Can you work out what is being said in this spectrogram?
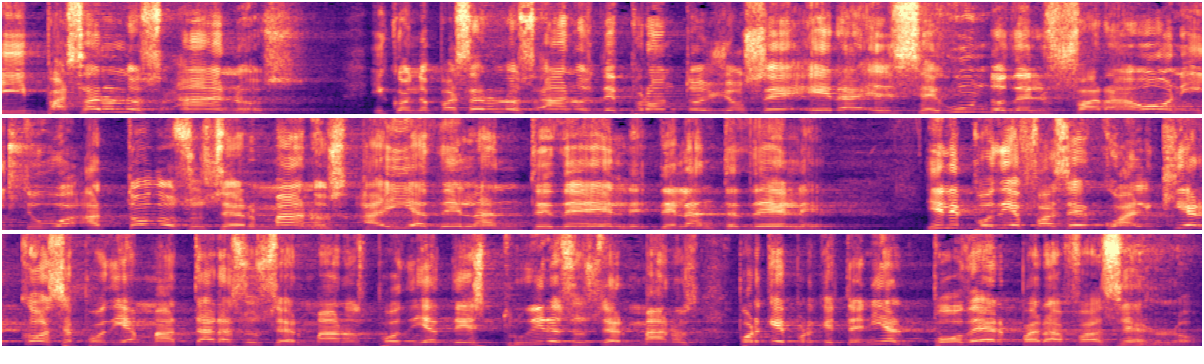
Y pasaron los años Y cuando pasaron los años, de pronto José era el segundo del faraón y tuvo a todos sus hermanos ahí adelante de él, delante de él. Y él podía hacer cualquier cosa, podía matar a sus hermanos, podía destruir a sus hermanos. ¿Por qué? Porque tenía el poder para hacerlo.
